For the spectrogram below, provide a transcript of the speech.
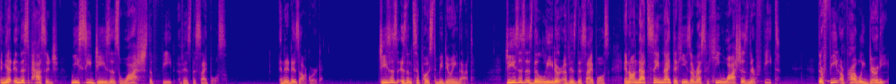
And yet, in this passage, we see Jesus wash the feet of his disciples. And it is awkward. Jesus isn't supposed to be doing that. Jesus is the leader of his disciples. And on that same night that he's arrested, he washes their feet. Their feet are probably dirty.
